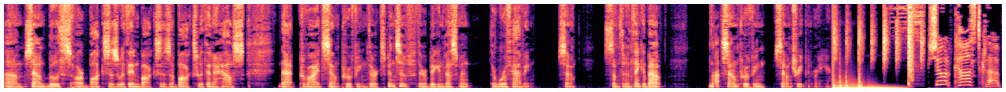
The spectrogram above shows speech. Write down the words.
Um, sound booths are boxes within boxes, a box within a house that provides soundproofing. They're expensive. They're a big investment. They're worth having. So something to think about. Not soundproofing, sound treatment right here. Shortcast Club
